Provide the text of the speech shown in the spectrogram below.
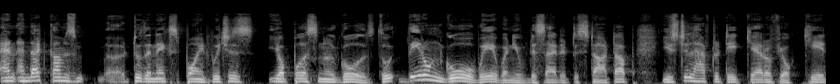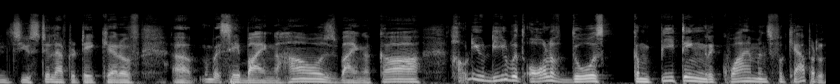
and and that comes uh, to the next point, which is your personal goals. So they don't go away when you've decided to start up. You still have to take care of your kids. You still have to take care of, uh, say, buying a house, buying a car. How do you deal with all of those competing requirements for capital?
